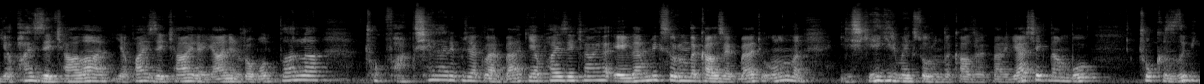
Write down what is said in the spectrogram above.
yapay zekalar, yapay zeka ile yani robotlarla çok farklı şeyler yapacaklar. Belki yapay zeka ile evlenmek zorunda kalacak. Belki onunla ilişkiye girmek zorunda kalacaklar. Gerçekten bu çok hızlı bir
